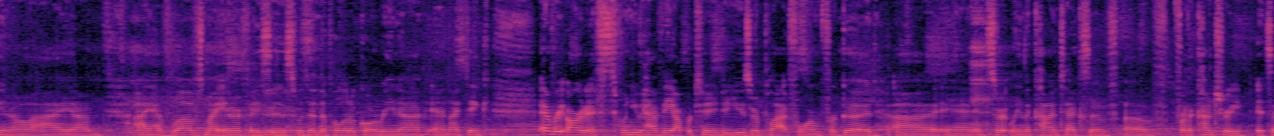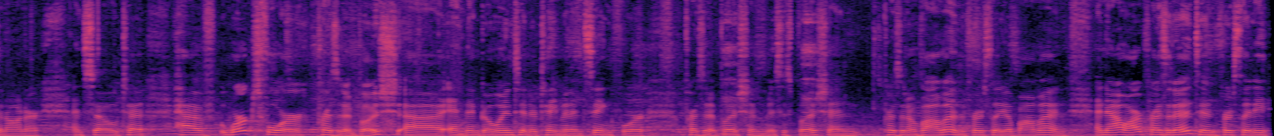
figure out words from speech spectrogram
You know, I um, I have loved my interfaces within the political arena, and I think every artist, when you have the opportunity to use your platform for good, uh, and, and, certainly in the context of, of for the country, it's an honor. And so to have worked for President Bush uh, and then go into entertainment and sing for President Bush and Mrs. Bush and President Obama and the First Lady Obama and, and now our president and First Lady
